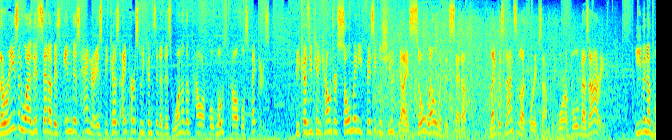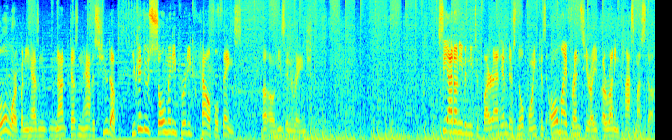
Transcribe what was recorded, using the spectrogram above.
the reason why this setup is in this hangar is because I personally consider this one of the powerful, most powerful Spectres. Because you can counter so many physical shield guys so well with this setup, like this Lancelot, for example, or a Bulgasari. Even a Bulwark when he hasn't not doesn't have his shield up. You can do so many pretty powerful things. Uh-oh, he's in range. See, I don't even need to fire at him. There's no point because all my friends here are, are, running plasma stuff.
